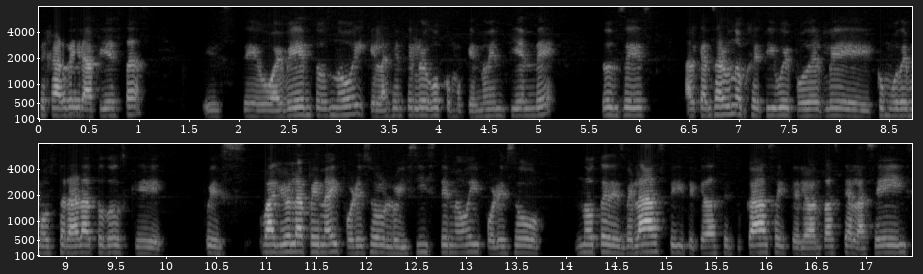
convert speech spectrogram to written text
dejar de ir a fiestas este, o a eventos, ¿no? Y que la gente luego como que no entiende. Entonces, alcanzar un objetivo y poderle como demostrar a todos que pues valió la pena y por eso lo hiciste, ¿no? Y por eso no te desvelaste y te quedaste en tu casa y te levantaste a las seis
